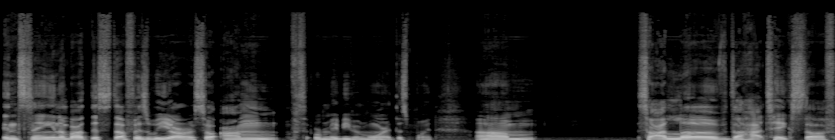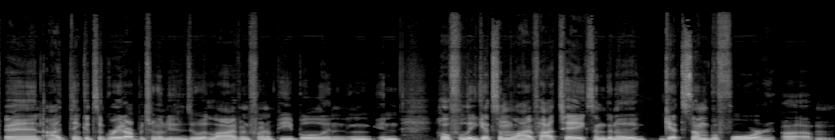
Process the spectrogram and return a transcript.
insane about this stuff as we are. So I'm, or maybe even more at this point. Um, so I love the hot take stuff, and I think it's a great opportunity to do it live in front of people, and and, and hopefully get some live hot takes. I'm gonna get some before. Um,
